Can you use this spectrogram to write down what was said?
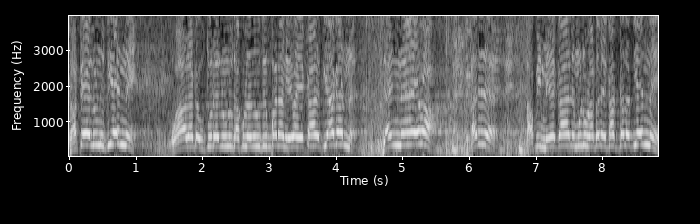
රටේ ලුණු තියෙන්නේ. ඔයාලට උතුරේ ලුණු දකුණේ ලුණු තිබ්බනම් ඒවා ඒ කාලේ තියාගන්න. දැන් නෑ ඒවා. හරිද? අපි මේ කාලේ මුළු රටම එකක් කරලා තියන්නේ.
